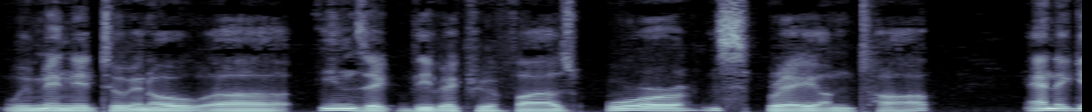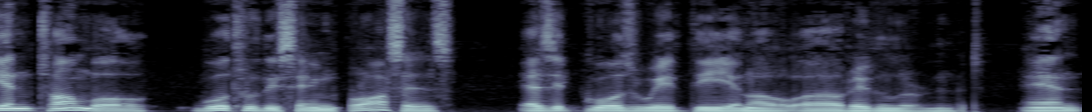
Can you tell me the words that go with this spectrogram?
we may need to, you know, uh, inject the bacteriophage or spray on top and again tumble go through the same process as it goes with the you know uh, regular unit, and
